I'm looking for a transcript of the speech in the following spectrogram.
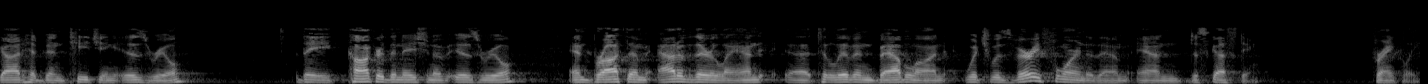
God had been teaching Israel. They conquered the nation of Israel and brought them out of their land uh, to live in Babylon, which was very foreign to them and disgusting, frankly.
